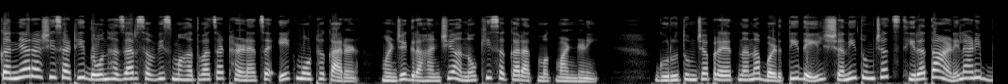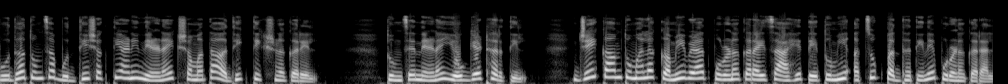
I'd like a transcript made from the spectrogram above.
कन्या राशीसाठी दोन हजार सव्वीस महत्वाचं ठरण्याचं एक मोठं कारण म्हणजे ग्रहांची अनोखी सकारात्मक मांडणी. गुरु तुमच्या प्रयत्नांना बढती देईल शनी तुमच्यात स्थिरता आणेल आणि बुध तुमचा बुद्धिशक्ती आणि निर्णय क्षमता अधिक तीक्ष्ण करेल. तुमचे निर्णय योग्य ठरतील. जे काम तुम्हाला कमी वेळात पूर्ण करायचं आहे ते तुम्ही अचूक पद्धतीने पूर्ण कराल.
